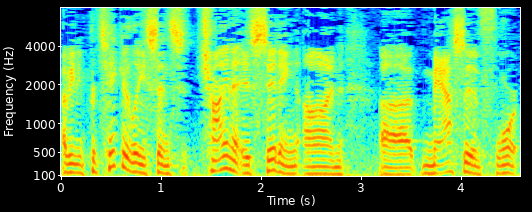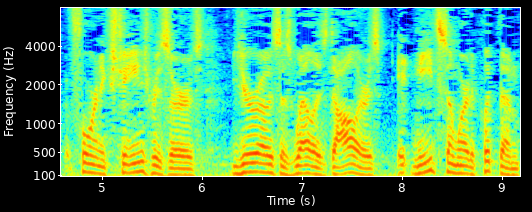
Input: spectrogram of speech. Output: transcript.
I mean, particularly since China is sitting on uh, massive for foreign exchange reserves, euros as well as dollars, it needs somewhere to put them.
